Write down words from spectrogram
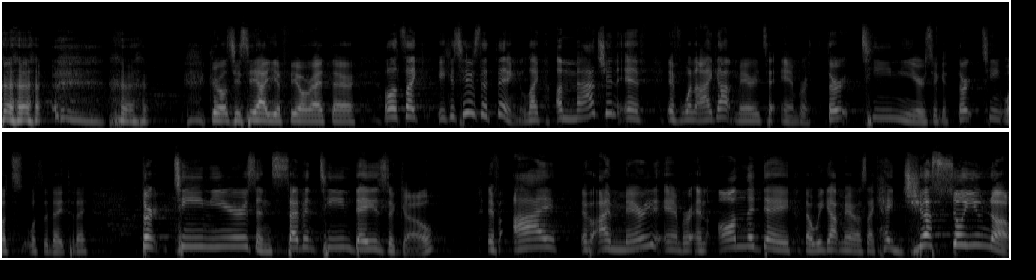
Girls, you see how you feel right there? Well, it's like, because here's the thing. Like, imagine if if when I got married to Amber 13 years ago, 13, what's what's the date today? 13 years and 17 days ago, if I if I married Amber and on the day that we got married, I was like, hey, just so you know,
